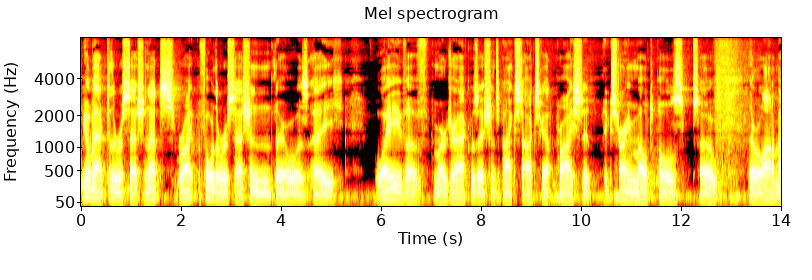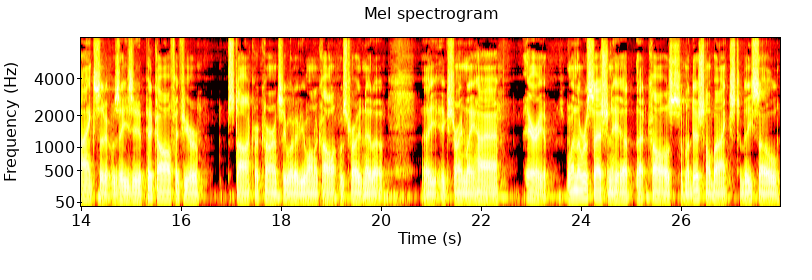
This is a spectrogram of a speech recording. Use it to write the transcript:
go back to the recession. That's right before the recession. There was a wave of merger acquisitions. Bank stocks got priced at extreme multiples. So there were a lot of banks that it was easy to pick off if your stock or currency, whatever you want to call it, was trading at a, a extremely high area. When the recession hit, that caused some additional banks to be sold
